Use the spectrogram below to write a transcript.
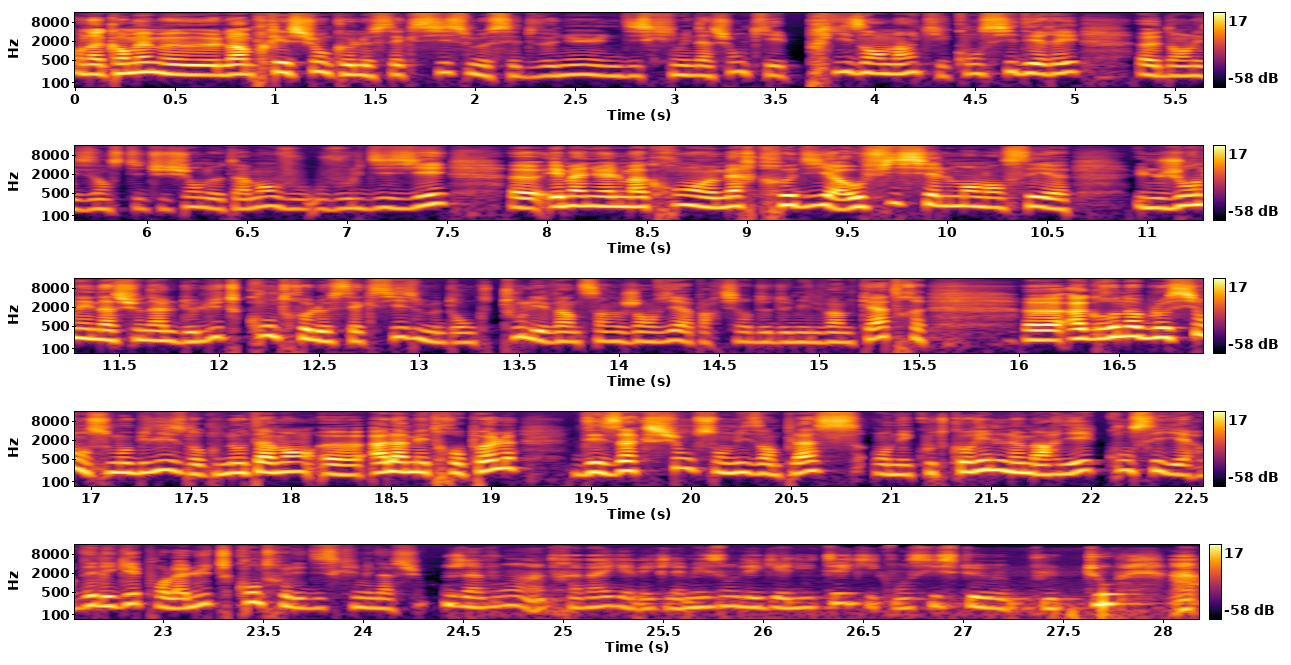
on a quand même euh, l'impression que le sexisme, c'est devenu une discrimination qui est prise en main, qui est considérée euh, dans les institutions notamment, vous, vous le disiez. Euh, Emmanuel Macron, mercredi, a officiellement lancé une journée nationale de lutte contre le sexisme, donc tous les 25 janvier à partir de 2024. à Grenoble aussi, on se mobilise, donc notamment à la métropole. Des actions sont mises en place. On écoute Corinne Lemarié, conseillère déléguée pour la lutte contre les discriminations. Nous avons un travail avec la Maison de l'égalité qui consiste plutôt à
